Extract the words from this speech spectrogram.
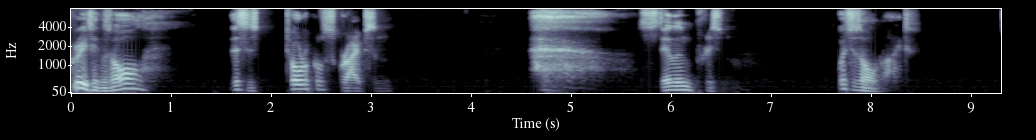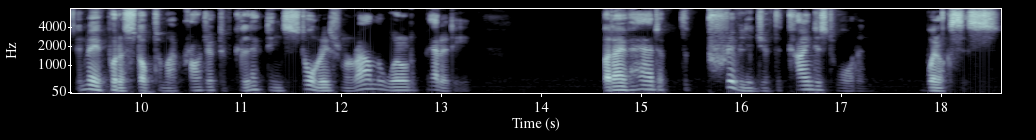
Greetings, all. This is Torical Scribeson. Still in prison. Which is alright. It may have put a stop to my project of collecting stories from around the world of parody. But I've had the privilege of the kindest warden, Welxis.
